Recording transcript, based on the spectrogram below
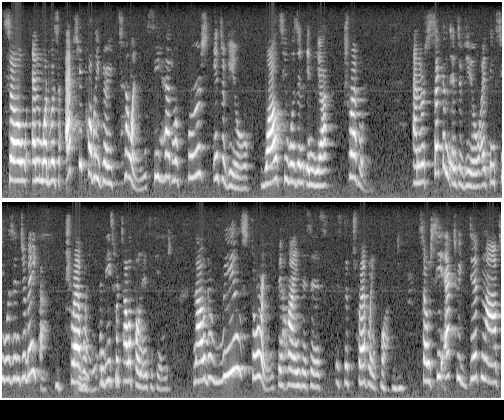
So, and what was actually probably very telling, she had her first interview while she was in India traveling. And her second interview, I think she was in Jamaica traveling, and these were telephone interviews. Now, the real story behind this is, is the traveling part. So she actually did not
